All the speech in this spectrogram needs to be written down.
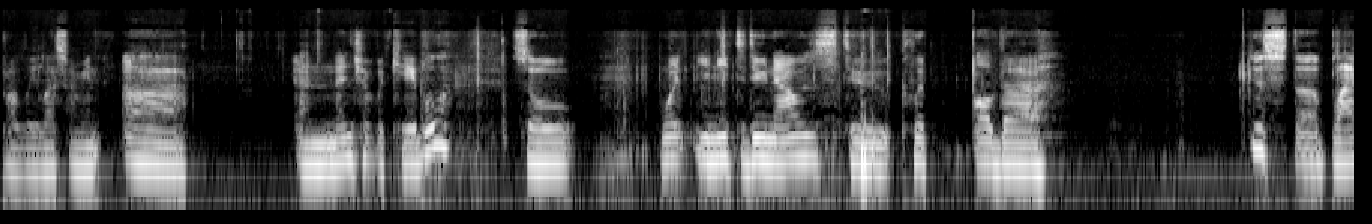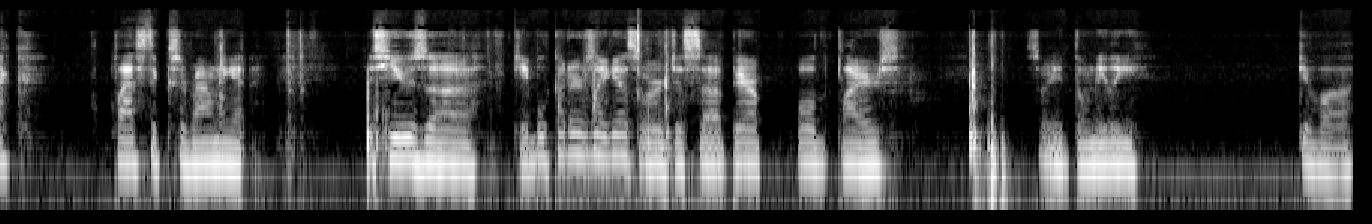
probably less. I mean, uh, an inch of a cable. So what you need to do now is to clip all the just the black plastic surrounding it. Just use uh, cable cutters, I guess, or just a pair of old pliers so you don't really give a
